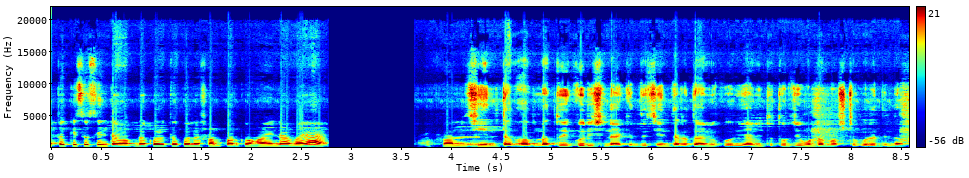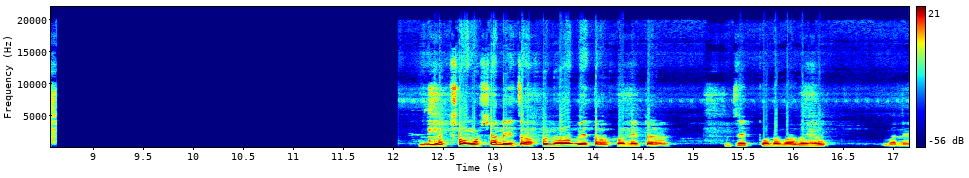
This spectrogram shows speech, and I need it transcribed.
এত কিছু চিন্তা ভাবনা করে তো কোনো সম্পর্ক হয় না ভাইয়া। এখন চিন্তা ভাবনা তুই করিস না কিন্তু চিন্তাটা তো আমি করি আমি তো তোর জীবনটা নষ্ট করে দিলাম। সমস্যা নেই যখন হবে তখন এটা যে কোনো ভাবে হোক। মানে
